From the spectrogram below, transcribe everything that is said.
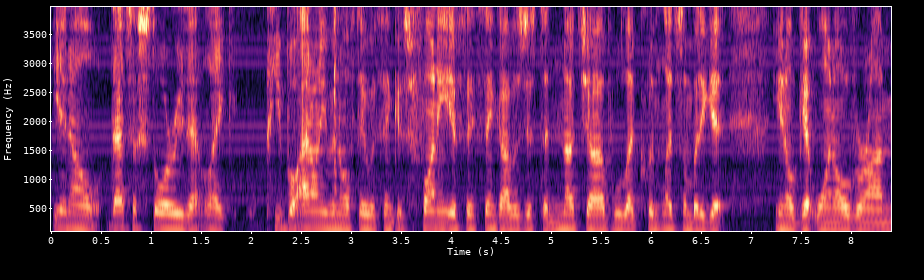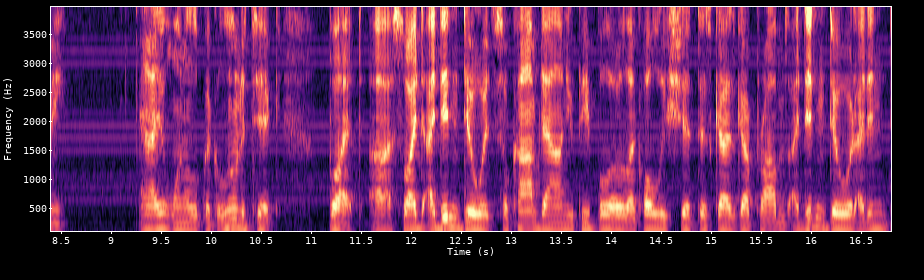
you know, that's a story that like people I don't even know if they would think it's funny if they think I was just a nut job who like couldn't let somebody get you know get one over on me. And I didn't want to look like a lunatic but uh, so I, I didn't do it. So calm down. You people are like holy shit this guy's got problems. I didn't do it. I didn't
